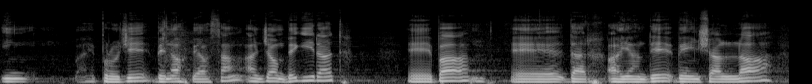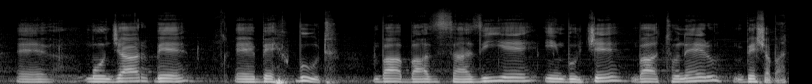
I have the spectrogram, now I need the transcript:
این پروژه به نحو انجام بگیرد با در آینده به انشاالله منجر به بهبود و بازسازی این بودجه و تونل بشود.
